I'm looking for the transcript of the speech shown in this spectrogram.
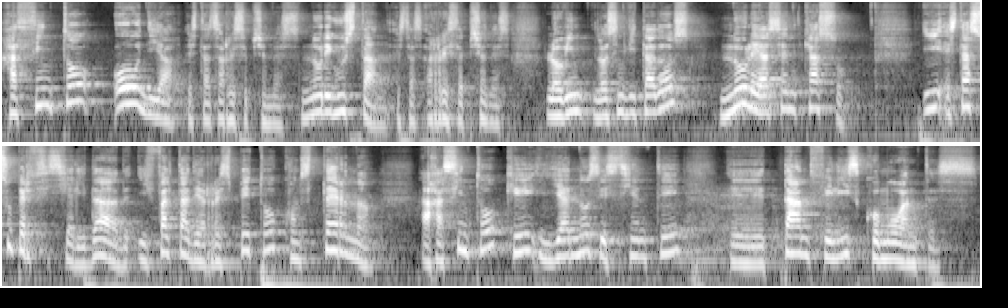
Jacinto odia estas recepciones, no le gustan estas recepciones. Los invitados no le hacen caso. Y esta superficialidad y falta de respeto consterna a Jacinto que ya no se siente eh, tan feliz como antes.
